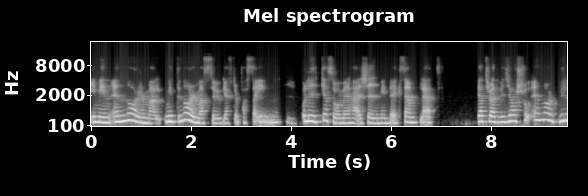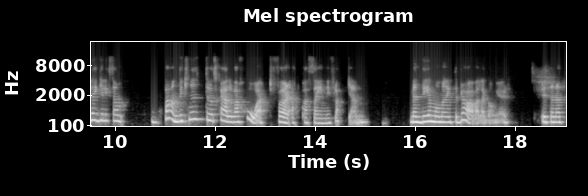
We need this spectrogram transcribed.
i min enorma, mitt enorma sug efter att passa in. Mm. Och lika så med det här tjejmiddag-exemplet. Jag tror att vi gör så enormt, vi lägger liksom band, vi knyter oss själva hårt för att passa in i flocken. Men det mår man inte bra av alla gånger. Utan att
